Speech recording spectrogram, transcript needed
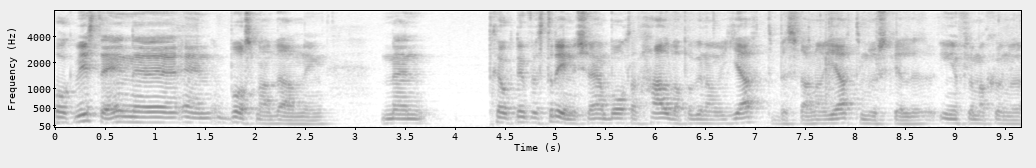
Och visst, det är en, eh, en Bosman-värvning. Men tråkigt nog för Strinic så är han borta halva på grund av hjärtbesvär, någon hjärtmuskelinflammation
